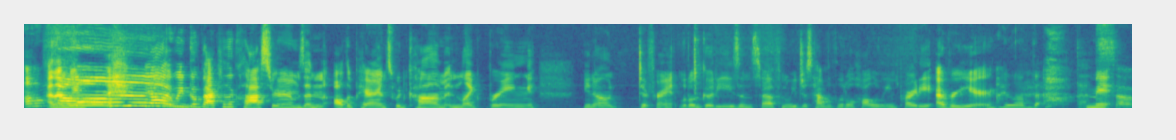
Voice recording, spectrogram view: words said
Oh, And then we'd yeah, we'd go back to the classrooms and all the parents would come and like bring, you know, different little goodies and stuff and we just have a little Halloween party every year. I love that. That's May, so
